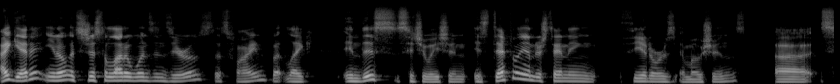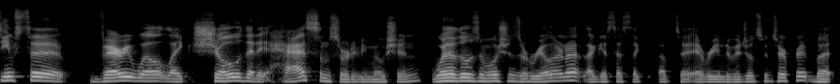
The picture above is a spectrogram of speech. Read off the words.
I get it. You know, it's just a lot of ones and zeros. That's fine. But like in this situation, it's definitely understanding Theodore's emotions. Uh, seems to very well like show that it has some sort of emotion whether those emotions are real or not i guess that's like up to every individual to interpret but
